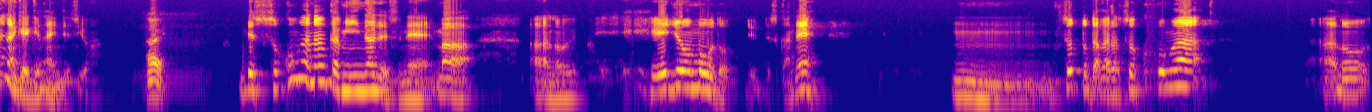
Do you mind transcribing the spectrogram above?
えなきゃいけないんですよ。はい。で、そこがなんかみんなですね、まあ、あの、平常モードっていうんですかね。うん、ちょっとだからそこが、あの、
